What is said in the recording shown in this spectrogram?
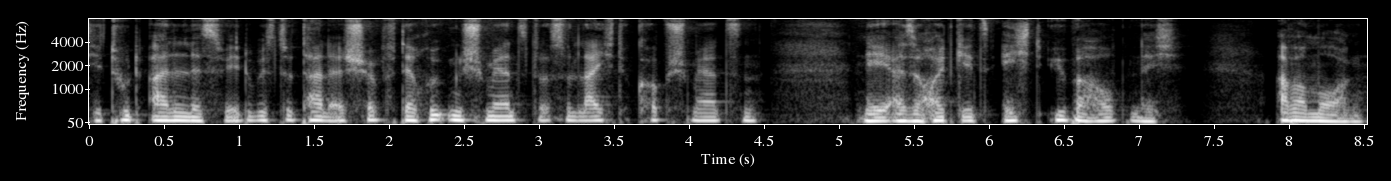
dir tut alles weh, du bist total erschöpft, der Rücken schmerzt, du hast so leichte Kopfschmerzen. Nee, also heute geht's echt überhaupt nicht aber morgen.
